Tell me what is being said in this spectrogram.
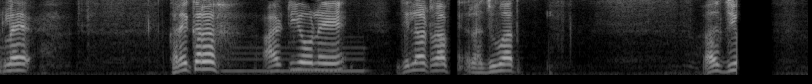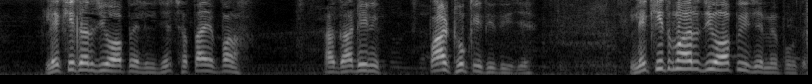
એટલે ખરેખર આરટીઓને જિલ્લા ટ્રાફિક રજૂઆત અરજીઓ લેખિત અરજીઓ આપેલી છે, છતાંય પણ આ ગાડીની પાર ઠોકી દીધી છે. લેખિતમાં અરજીઓ આપી છે મેં પોતે.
